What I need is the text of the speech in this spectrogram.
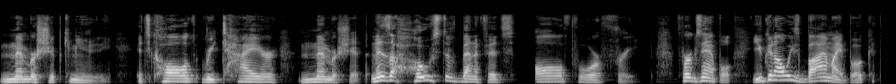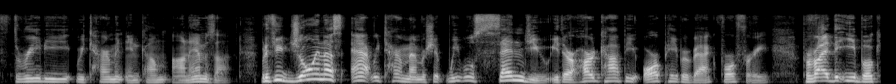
membership community. It's called Retire Membership and has a host of benefits all for free. For example, you can always buy my book, 3D Retirement Income, on Amazon. But if you join us at Retire Membership, we will send you either a hard copy or paperback for free, provide the ebook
